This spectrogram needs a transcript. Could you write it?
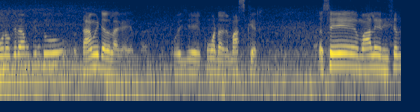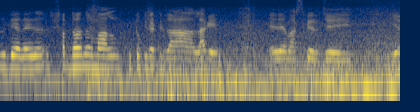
মনোগ্রাম কিন্তু দামিটা লাগাই আমরা। ওই যে কোমাটা মাস্কের। সে মালের হিসাব যদি দেওয়া যায়, সব ধরনের মাল, কুটুকিটাটি যা লাগে, এই যে মাস্কের যে ইয়ে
